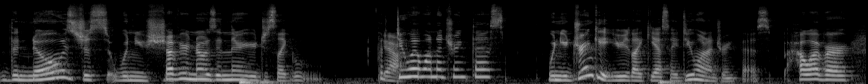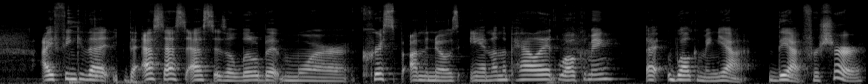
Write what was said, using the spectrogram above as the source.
the nose, just when you shove your nose in there, you're just like, but Yeah. do I want to drink this? When you drink it, you're like, yes, I do want to drink this. However, I think that the SSS is a little bit more crisp on the nose and on the palate. Welcoming. uh, welcoming yeah. Yeah for sure.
